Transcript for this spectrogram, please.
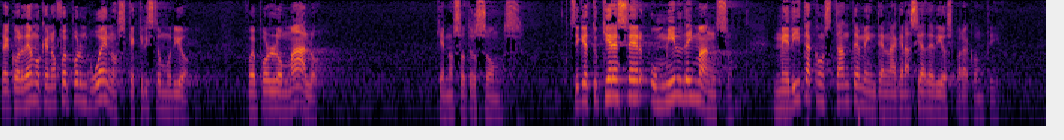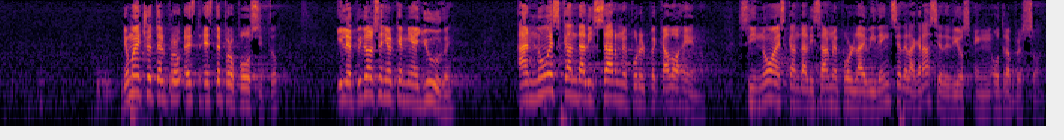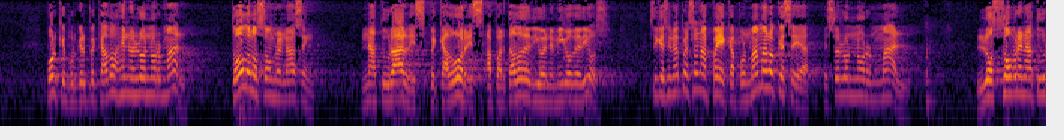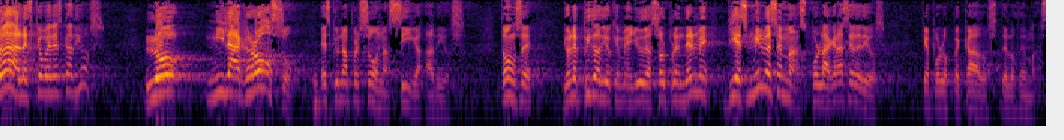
Recordemos que no fue por buenos que Cristo murió, fue por lo malo que nosotros somos. Así que tú quieres ser humilde y manso, medita constantemente en la gracia de Dios para contigo. Yo me he hecho este, este, este propósito y le pido al Señor que me ayude a no escandalizarme por el pecado ajeno, sino a escandalizarme por la evidencia de la gracia de Dios en otra persona. ¿Por qué? Porque el pecado ajeno es lo normal. Todos los hombres nacen naturales, pecadores, apartados de Dios, enemigos de Dios. Así que si una persona peca, por más malo que sea, eso es lo normal. Lo sobrenatural es que obedezca a Dios. Lo milagroso es que una persona siga a Dios. Entonces, yo le pido a Dios que me ayude a sorprenderme diez mil veces más por la gracia de Dios que por los pecados de los demás.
